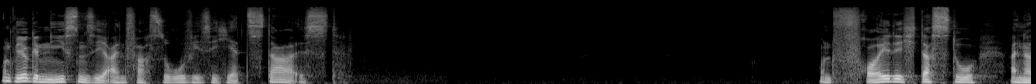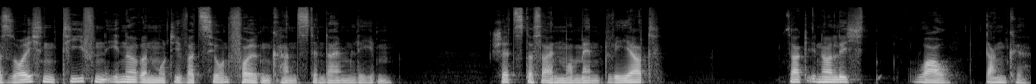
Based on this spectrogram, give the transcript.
Und wir genießen sie einfach so, wie sie jetzt da ist. Und freu dich, dass du einer solchen tiefen inneren Motivation folgen kannst in deinem Leben. Schätz das einen Moment wert. Sag innerlich, wow, danke.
